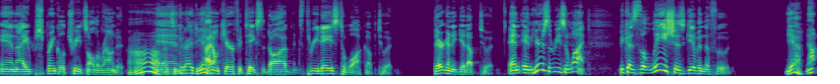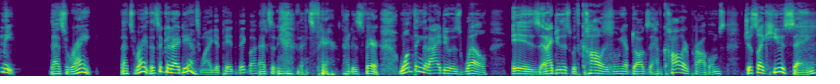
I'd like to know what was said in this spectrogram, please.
and I sprinkle treats all around it. Uh-huh. Ah, that's a good idea. I don't care if it takes the dog three days to walk up to it. They're going to get up to it. And, and here's the reason why because the leash is given the food, Yeah, not me. that's right. That's right. That's a good idea. That's why I get paid the big bucks. That's a, that's fair. That is fair. One thing that I do as well is, and I do this with collars when we have dogs that have collar problems, just like he was saying,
